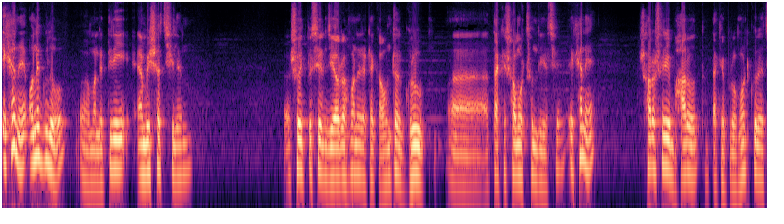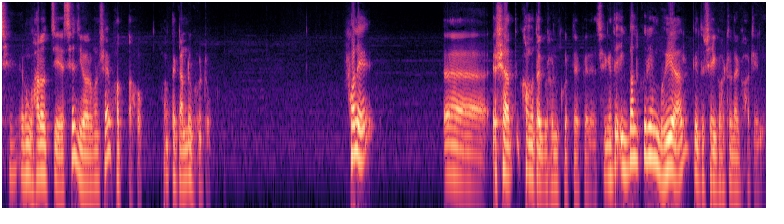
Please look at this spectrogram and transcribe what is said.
এখানে অনেকগুলো মানে তিনি অ্যাম্বিশাস ছিলেন। শহীদ প্রেসিডেন্ট জিয়াউর রহমানের একটা কাউন্টার গ্রুপ তাকে সমর্থন দিয়েছে। এখানে সরাসরি ভারত তাকে প্রমোট করেছে এবং ভারত চেয়েছে জিয়াউর রহমান সাহেব হত্যা হোক, হত্যাকাণ্ড ঘটুক। ফলে এরশাদ ক্ষমতা গ্রহণ করতে পেরেছে। কিন্তু ইকবাল করিম ভুইয়ার কিন্তু সেই ঘটনা ঘটেনি।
